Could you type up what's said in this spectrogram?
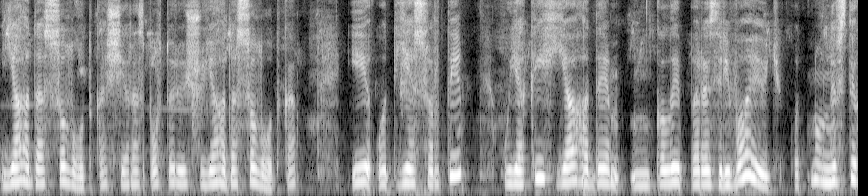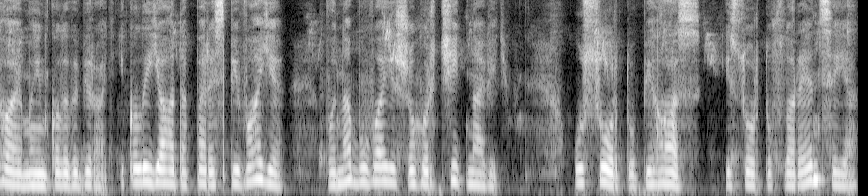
Ягода солодка, ще раз повторюю, що ягода солодка. І от є сорти, у яких ягоди, коли перезрівають, от, ну, не встигаємо інколи вибирати. І коли ягода переспіває, вона буває, що горчить навіть. У сорту Пігас і сорту Флоренція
